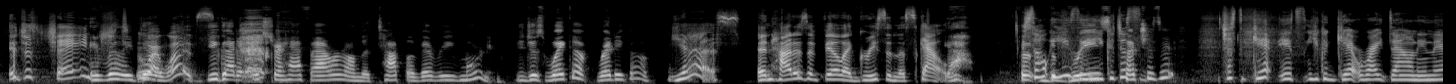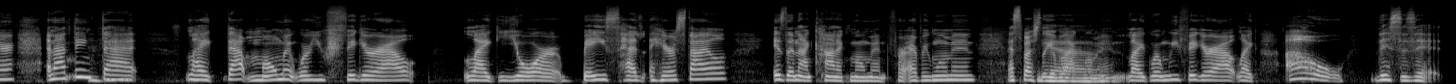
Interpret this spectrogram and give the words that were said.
it just changed It really did. who. I was. You got an extra half hour on the top of every morning. You just wake up ready to go. yes. And how does it feel like greasing the scalp? Yeah. The, So the easy. You could just- touches it. just get it's you could get right down in there and i think mm-hmm. that like that moment where you figure out like your base head hairstyle is an iconic moment for every woman especially a black woman like when we figure out like oh this is it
